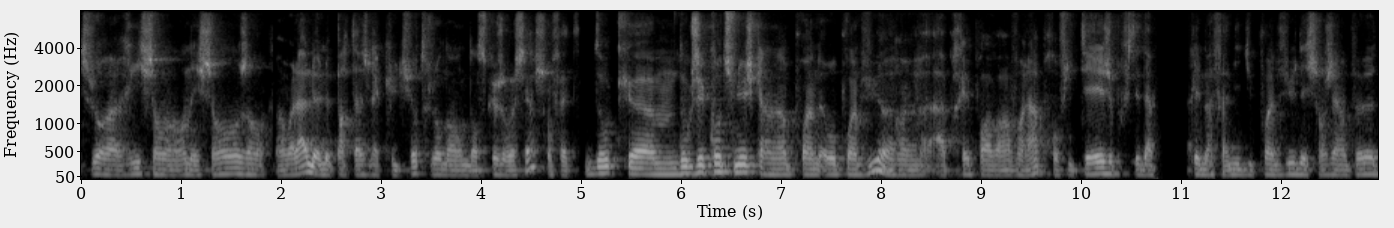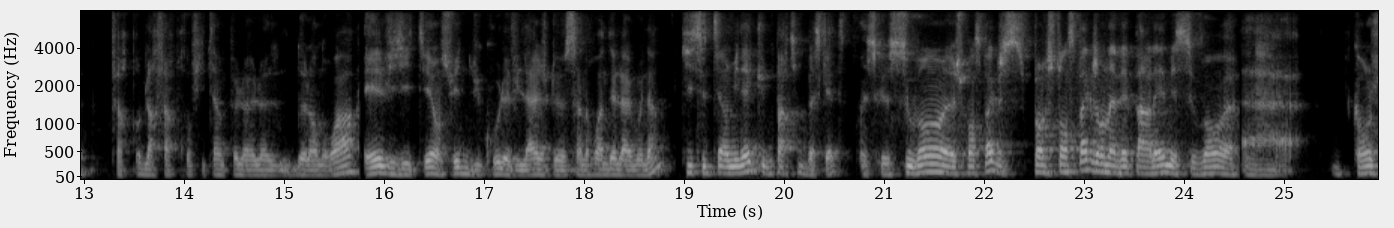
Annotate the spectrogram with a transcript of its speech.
toujours riche en, échanges, en, ben voilà, le, partage de la culture, toujours dans, ce que je recherche en fait. Donc, donc j'ai continué jusqu'à un point, au point de vue après pour avoir voilà profité, j'ai profité d'apprendre appeler ma famille du point de vue, d'échanger un peu, faire, de leur faire profiter un peu de l'endroit et visiter ensuite du coup le village de San Juan de Laguna qui s'est terminé avec une partie de basket. Parce que souvent, euh, je pense pas que je, pense, je pense pas que j'en avais parlé, mais souvent euh, quand je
